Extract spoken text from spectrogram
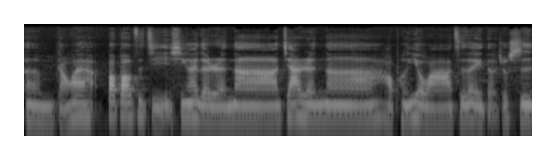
嗯，赶快抱抱自己心爱的人呐、家人呐、好朋友啊之类的，就是。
